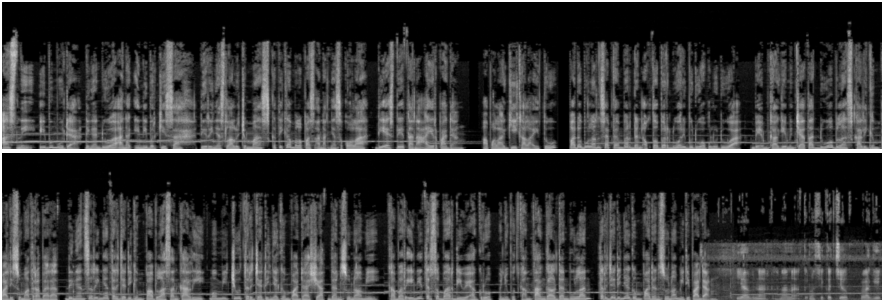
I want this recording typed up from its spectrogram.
Asni, ibu muda dengan dua anak ini berkisah, dirinya selalu cemas ketika melepas anaknya sekolah di SD Tanah Air Padang. Apalagi kala itu, pada bulan September dan Oktober 2022, BMKG mencatat 12 kali gempa di Sumatera Barat. Dengan seringnya terjadi gempa belasan kali, memicu terjadinya gempa dahsyat dan tsunami. Kabar ini tersebar di WA Group, menyebutkan tanggal dan bulan terjadinya gempa dan tsunami di Padang. Iya benar, karena anak masih kecil, apalagi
